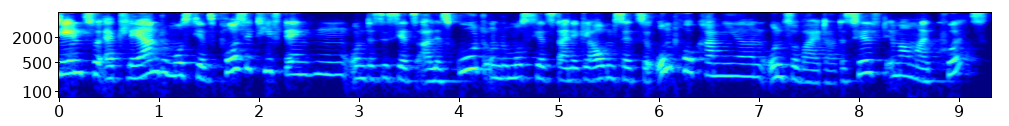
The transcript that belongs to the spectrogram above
denen zu erklären, du musst jetzt positiv denken und es ist jetzt alles gut und du musst jetzt deine Glaubenssätze umprogrammieren und so weiter. Das hilft immer mal kurz,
